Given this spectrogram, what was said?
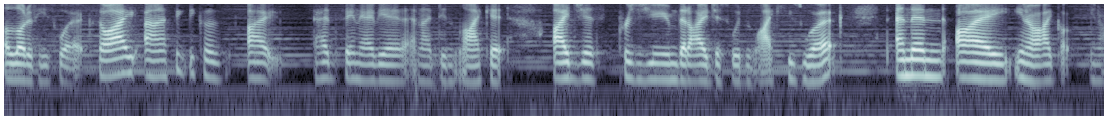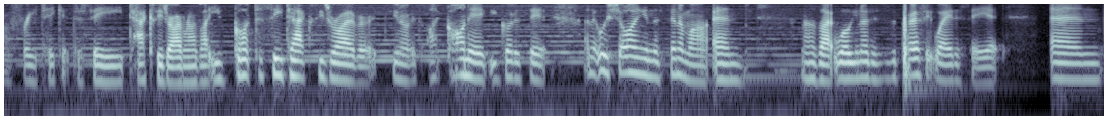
a lot of his work. So I I think because I had seen The Aviator and I didn't like it, I just presumed that I just wouldn't like his work. And then I, you know, I got, you know, a free ticket to see Taxi Driver and I was like, you've got to see Taxi Driver. It's, you know, it's iconic. You've got to see it. And it was showing in the cinema and, and I was like, well, you know, this is a perfect way to see it. And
